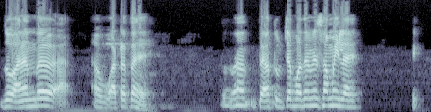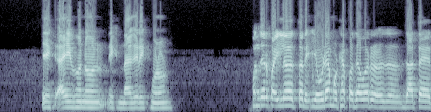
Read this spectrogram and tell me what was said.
जो आनंद वाटत आहे त्या तुमच्यामध्ये मी सामील आहे. एक आई म्हणून एक नागरिक म्हणून पण जर पाहिलं तर एवढ्या मोठ्या पदावर जात आहेत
